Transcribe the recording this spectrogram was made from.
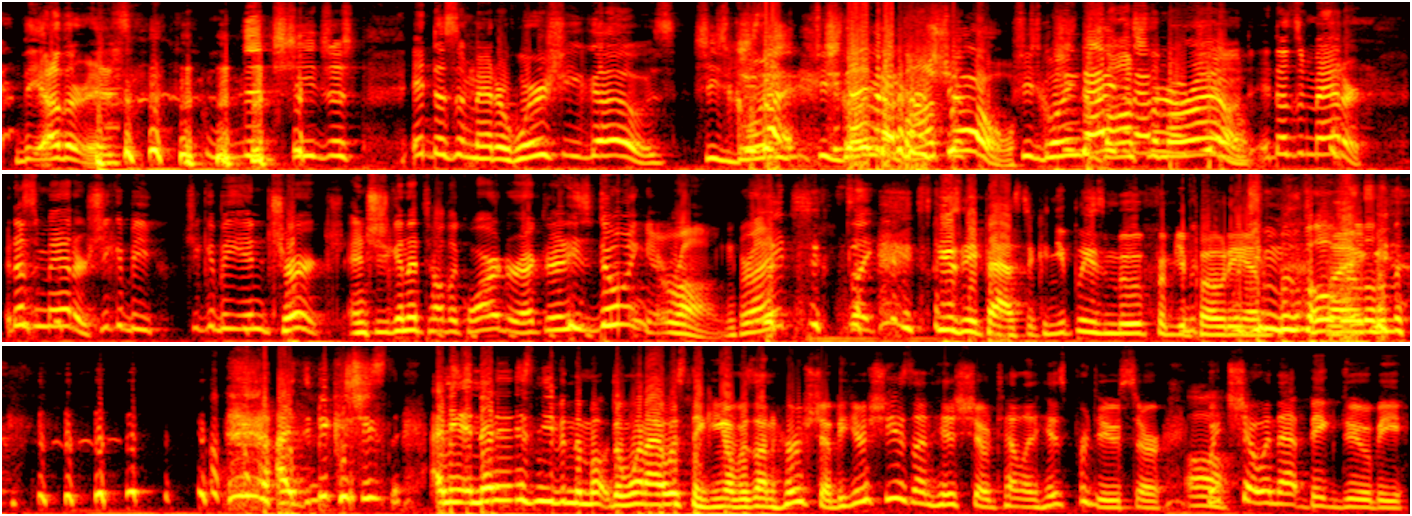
the other is that she just it doesn't matter where she goes. She's going not- she's not even to on her them- show. She's going She's to boss them around. It doesn't matter. It doesn't matter. She could be she could be in church and she's gonna tell the choir director that he's doing it wrong, right? It's like Excuse me, Pastor. Can you please move from your would podium? you move over a little bit? I, because she's, I mean, and that isn't even the mo- the one I was thinking of was on her show. But here she is on his show telling his producer, Oh. quit showing that big doobie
